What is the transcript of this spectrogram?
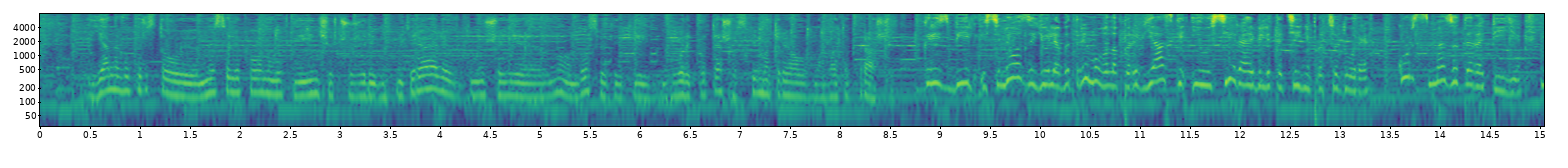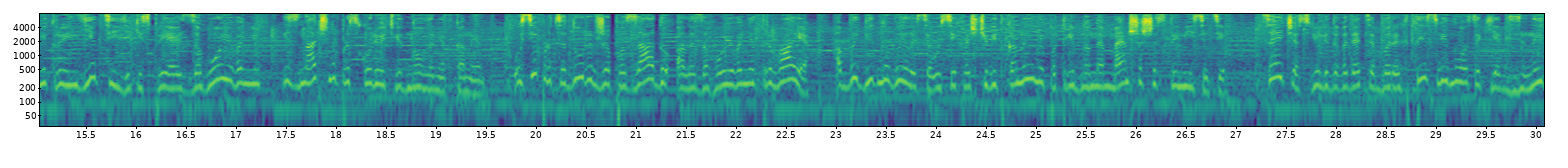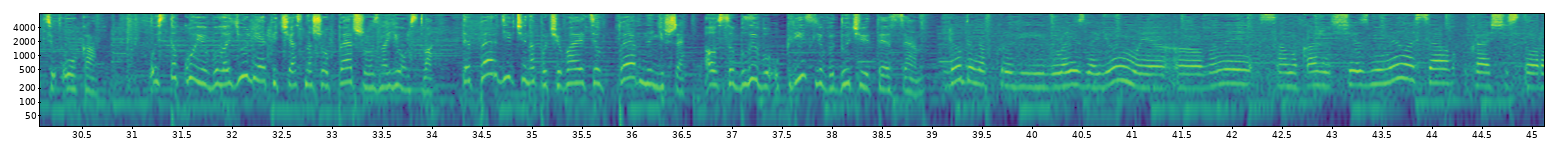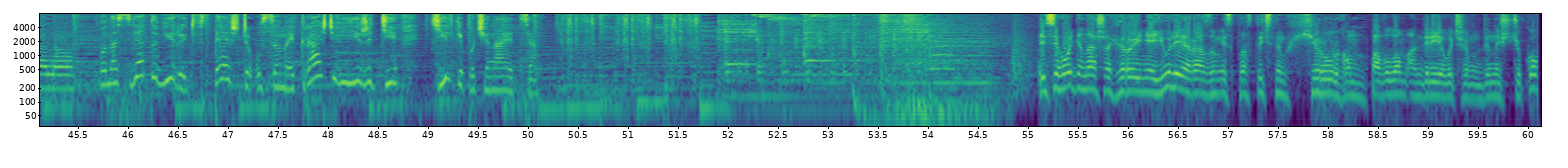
Я не використовую ні силіконових, ні інших чужорідних матеріалів, тому що є ну, досвід, який говорить про те, що свій матеріал набагато кращий. Крізь біль і сльози Юля витримувала перев'язки і усі реабілітаційні процедури, курс мезотерапії, мікроін'єкції, які сприяють загоюванню і значно прискорюють відновлення тканин. Усі процедури вже позаду, але загоювання триває. Аби відновилися усі хрящові тканини, потрібно не менше шести місяців. Цей час Юлі доведеться берегти свій носик як зіницю ока. Ось такою була Юлія під час нашого першого знайомства. Тепер дівчина почувається впевненіше, а особливо у кріслі ведучої ТСН. Люди навкруги, мої знайомі, е, вони саме кажуть, що змінилася в кращу сторону. Вона свято вірить в те, що усе найкраще в її житті тільки починається. І сьогодні наша героїня Юлія разом із пластичним хірургом Павлом Андрійовичем Денищуком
